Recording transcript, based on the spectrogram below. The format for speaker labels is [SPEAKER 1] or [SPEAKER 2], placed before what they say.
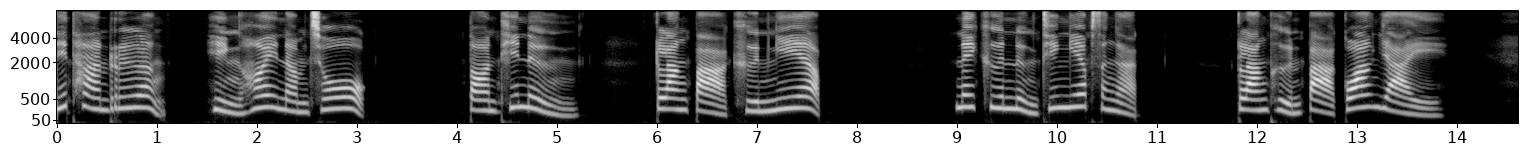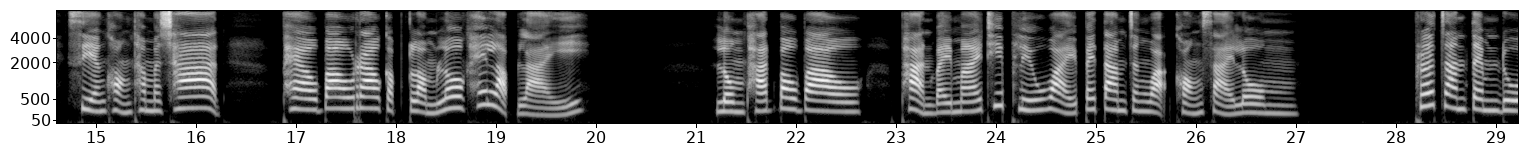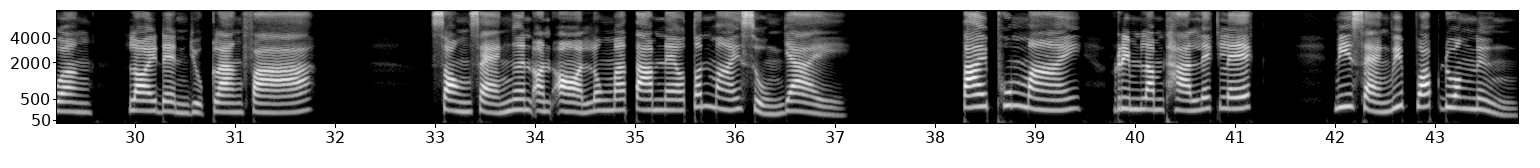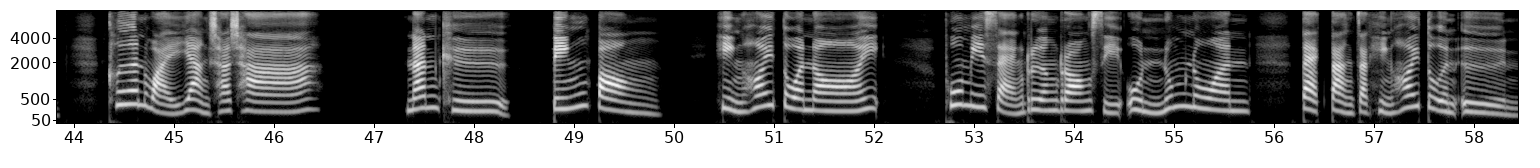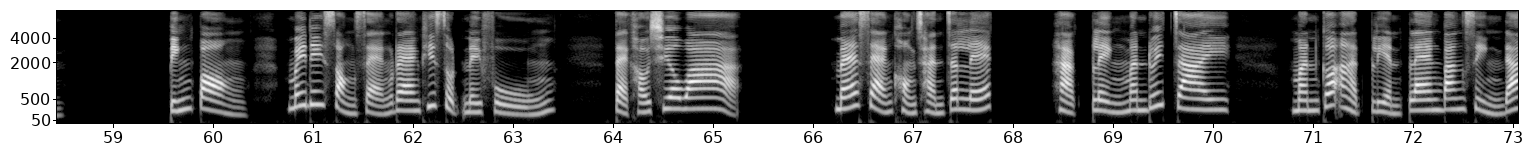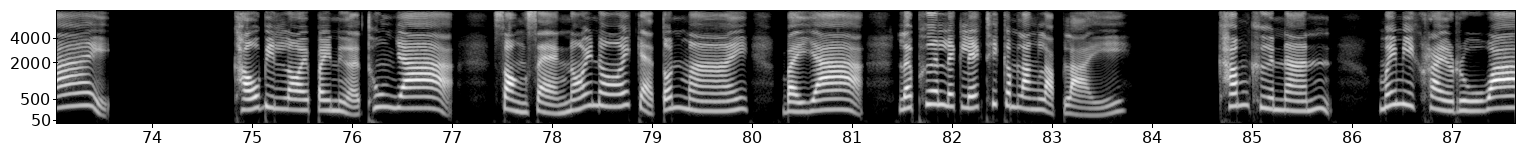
[SPEAKER 1] นิทานเรื่อง หิ่งห้อยนำโชค ตอนที่หนึ่งกลางป่าคืนเงียบ ในคืนหนึ่งที่เงียบสงัด กลางผืนป่ากว้างใหญ่ เสียงของธรรมชาติ แผ่วเบาราวกับกล่อมโลกให้หลับไหล ลมพัดเบาๆ ผ่านใบไม้ที่พลิ้วไหวไปตามจังหวะของสายลมพระจันทร์เต็มดวง ลอยเด่นอยู่กลางฟ้า ส่องแสงเงินอ่อนๆลงมาตามแนวต้นไม้สูงใหญ่ ใต้พุ่มไม้ ริมลำธารเล็กๆ มีแสงวิบวับดวงหนึ่ง เคลื่อนไหวอย่างช้าๆ นั่นคือ ปิ๊งปอง หิ่งห้อยตัวน้อย ผู้มีแสงเรืองรองสีอุ่นนุ่มนวลแตกต่างจากหิ่งห้อยตัวอื่นๆ ปิ๊งปอง ไม่ได้ส่องแสงแรงที่สุดในฝูง แต่เขาเชื่อว่า แม้แสงของฉันจะเล็ก หากเปล่งมันด้วยใจ มันก็อาจเปลี่ยนแปลงบางสิ่งได้ เขาบินลอยไปเหนือทุ่งหญ้าส่องแสงน้อยๆ แก่ต้นไม้ ใบหญ้า และเพื่อนเล็กๆ ที่กำลังหลับไหล ค่ำคืนนั้น ไม่มีใครรู้ว่า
